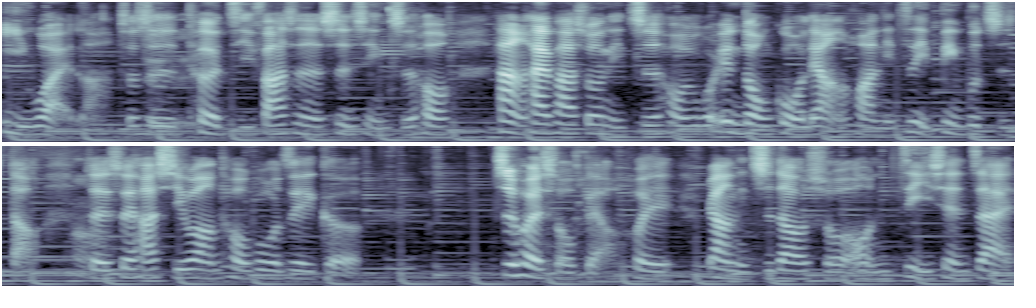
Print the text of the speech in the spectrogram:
意外啦，就是特级发生的事情之后，他很害怕说你之后如果运动过量的话，你自己并不知道，嗯。对，所以他希望透过这个智慧手表，会让你知道说哦，你自己现在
